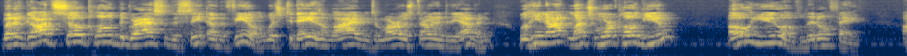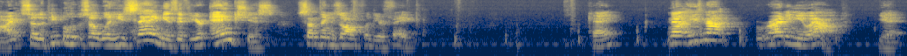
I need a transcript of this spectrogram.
But if God so clothed the grass of the, sea, of the field, which today is alive and tomorrow is thrown into the oven, will he not much more clothe you? O you of little faith. All right, so the people, who, so what he's saying is if you're anxious, something's off with your faith. Okay? Now, he's not writing you out yet.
